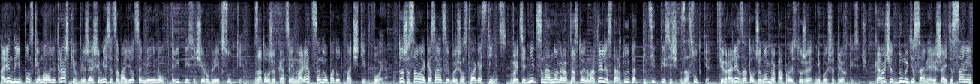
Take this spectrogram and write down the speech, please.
Аренда японской малолитражки в ближайший месяц обойдется минимум в 3000 рублей в сутки. Зато уже в конце января цены упадут почти вдвое. То же самое касается и большинства гостиниц. В эти дни цена номера в достойном отеле стартует от 5000 за сутки. В феврале за тот же номер попросят уже не больше 3000. Короче, думайте сами, решайте сами,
